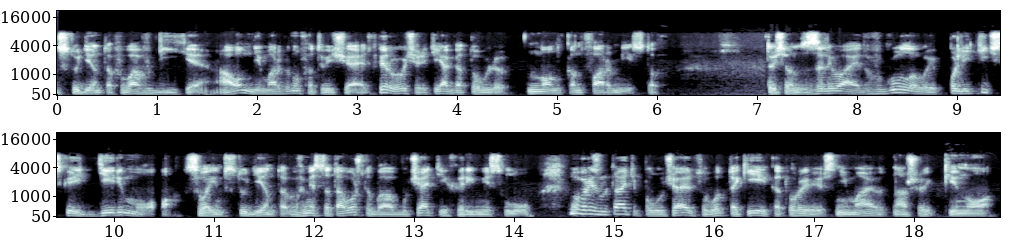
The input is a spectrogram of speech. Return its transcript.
студентов в Авгике? А он, не моргнув, отвечает. В первую очередь, я готов готовлю нонконформистов. То есть он заливает в головы политическое дерьмо своим студентам, вместо того, чтобы обучать их ремеслу. Но в результате получаются вот такие, которые снимают наше кино.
